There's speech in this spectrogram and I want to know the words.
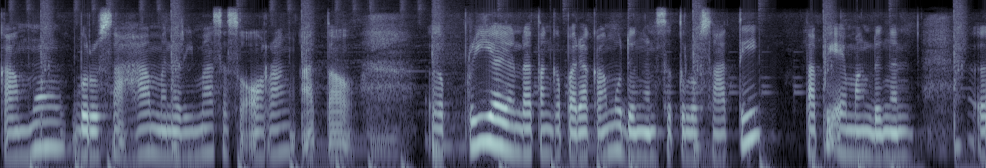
kamu berusaha menerima seseorang atau e, pria yang datang kepada kamu dengan setulus hati tapi emang dengan e,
